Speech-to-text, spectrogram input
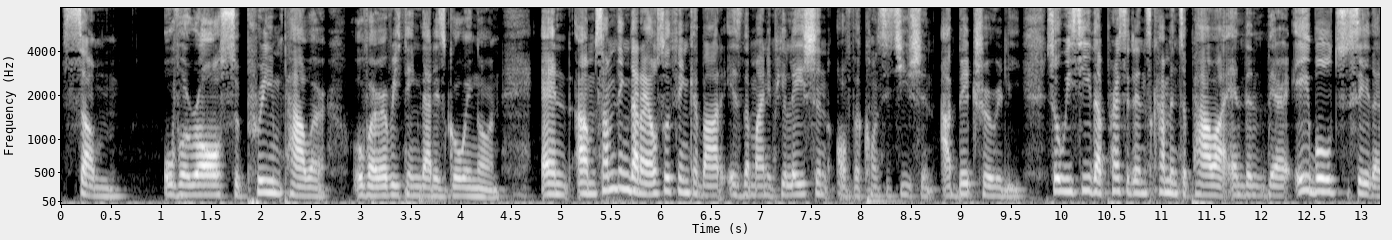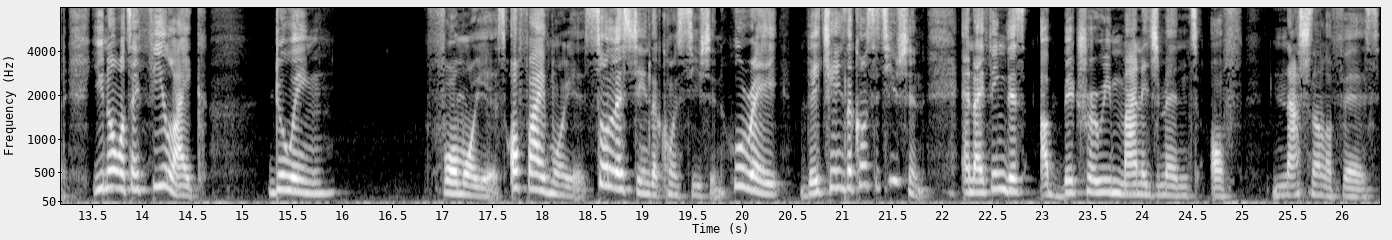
some overall supreme power over everything that is going on. And um, something that I also think about is the manipulation of the constitution arbitrarily. So we see that presidents come into power and then they're able to say that, you know what, I feel like doing four more years or five more years. So let's change the constitution. Hooray, they changed the constitution. And I think this arbitrary management of national affairs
